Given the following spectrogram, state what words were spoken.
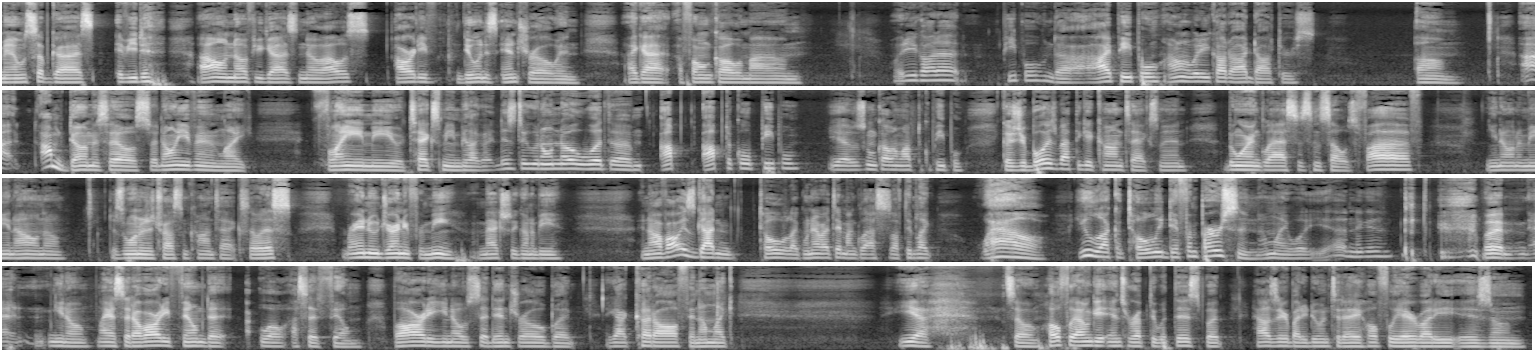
Man, what's up, guys? If you did, I don't know if you guys know, I was already doing this intro and I got a phone call with my, um, what do you call that? People? The eye people? I don't know what do you call the eye doctors. Um, I, I'm dumb as hell, so don't even like flame me or text me and be like, this dude don't know what the op- optical people. Yeah, I was gonna call them optical people because your boy's about to get contacts, man. I've been wearing glasses since I was five. You know what I mean? I don't know. Just wanted to try some contacts. So this brand new journey for me. I'm actually gonna be, you know, I've always gotten told like whenever I take my glasses off, they're like, "Wow, you look like a totally different person." I'm like, "Well, yeah, nigga." but uh, you know, like I said, I've already filmed it. Well, I said film, but I already you know said intro, but it got cut off, and I'm like, yeah. So hopefully I don't get interrupted with this, but how's everybody doing today? Hopefully everybody is um,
